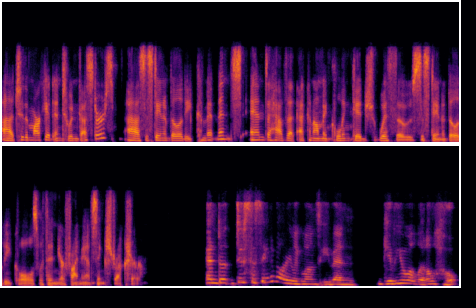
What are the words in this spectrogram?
uh, to the market and to investors uh, sustainability commitments and to have that economic linkage with those sustainability goals within your financing structure. And uh, do sustainability linked loans even give you a little hope,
